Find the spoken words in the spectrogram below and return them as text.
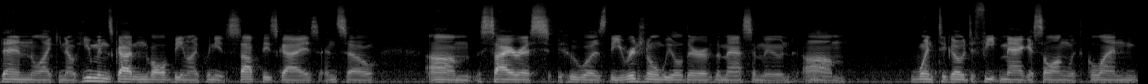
then like you know humans got involved, being like we need to stop these guys, and so um, Cyrus, who was the original wielder of the Masamune, um, went to go defeat Magus along with Glenn,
